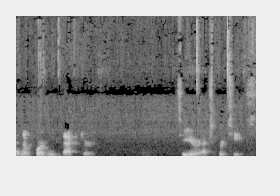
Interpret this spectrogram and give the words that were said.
an important vector to your expertise.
